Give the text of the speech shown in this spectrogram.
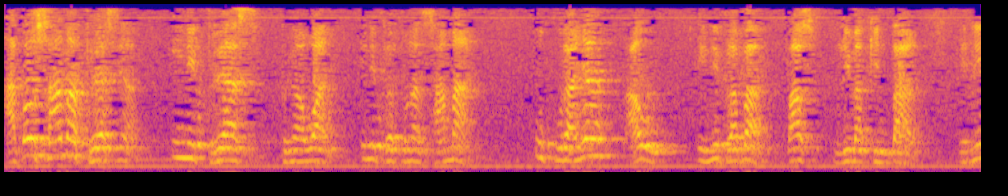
Atau sama berasnya, ini beras bengawan, ini beras bengawan sama. Ukurannya tahu, ini berapa? Pas 5 kintal. Ini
